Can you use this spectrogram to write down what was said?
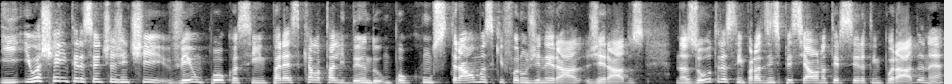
E eu achei interessante a gente ver um pouco, assim, parece que ela está lidando um pouco com os traumas que foram genera gerados nas outras temporadas, em especial na terceira temporada, né?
